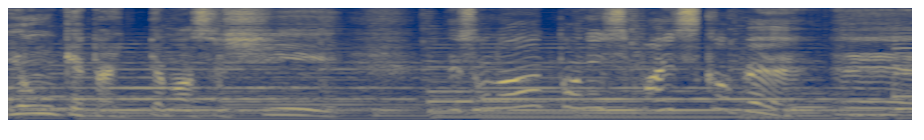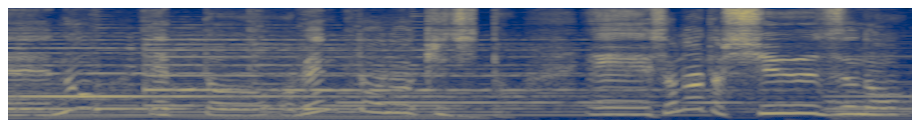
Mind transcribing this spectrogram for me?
ー、4桁いってますしでその後にスパイスカフェ、えー、の、えっと、お弁当の記事と、えー、その後シューズの、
